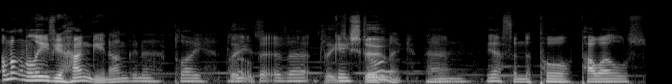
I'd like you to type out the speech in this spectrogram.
I'm not going to leave you hanging. I'm going to play a little bit of uh, Please Guy. Um, yeah, from the Pour Pauwels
